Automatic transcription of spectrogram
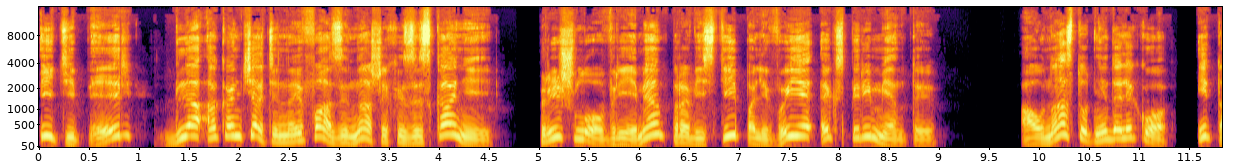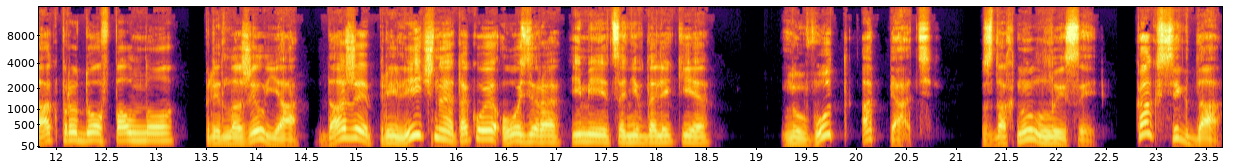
и теперь для окончательной фазы наших изысканий пришло время провести полевые эксперименты. А у нас тут недалеко, и так прудов полно, предложил я. Даже приличное такое озеро имеется невдалеке. Ну вот опять, вздохнул Лысый. Как всегда,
